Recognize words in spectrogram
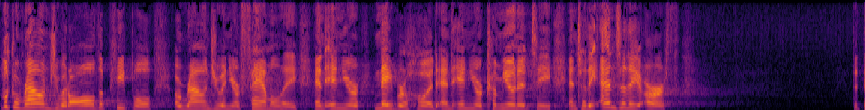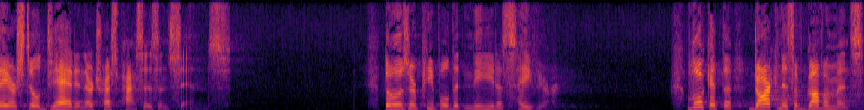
Look around you at all the people around you in your family and in your neighborhood and in your community and to the ends of the earth that they are still dead in their trespasses and sins. Those are people that need a Savior. Look at the darkness of governments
